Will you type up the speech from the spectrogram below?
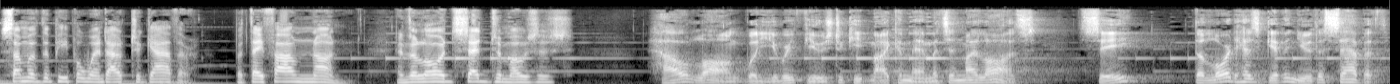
some of the people went out to gather, but they found none. And the Lord said to Moses, How long will you refuse to keep my commandments and my laws? See, The Lord has given you the Sabbath.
